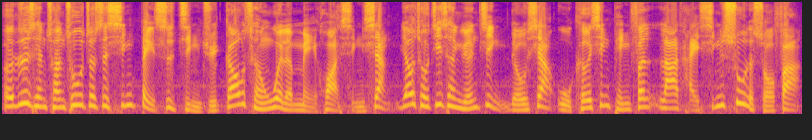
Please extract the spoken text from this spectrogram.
而日前传出，这是新北市警局高层为了美化形象，要求基层员警留下五颗星评分，拉抬星数的手法，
